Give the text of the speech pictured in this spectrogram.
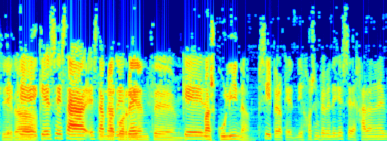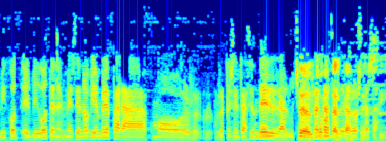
que que, era que es esta, esta una corriente, corriente que- masculina. Sí, pero que dijo simplemente que se dejaran el bigote, el bigote en el mes de noviembre para como representación de la lucha, De la contra, lucha el contra cáncer el de cáncer, próstata. sí.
